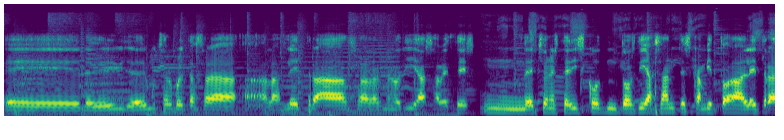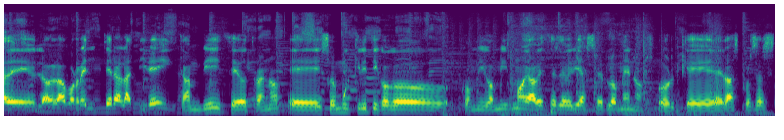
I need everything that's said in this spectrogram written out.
eh, le, doy, le doy muchas vueltas a, a las letras, a las melodías. A veces, mm, de hecho, en este disco, dos días antes, cambié toda la letra, de la, la borré entera, la tiré y cambié, hice otra, ¿no? Eh, soy muy crítico co- conmigo mismo y a veces debería serlo menos, porque las cosas,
